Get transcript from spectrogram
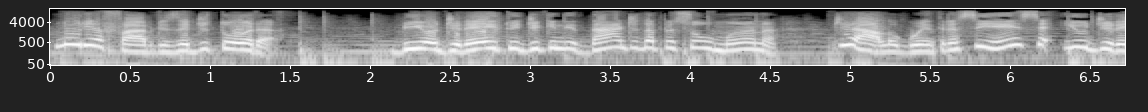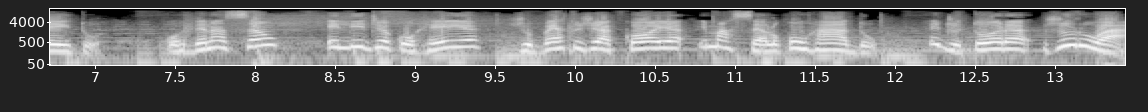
Núria Fabres, editora. Biodireito e Dignidade da Pessoa Humana, diálogo entre a ciência e o direito. Coordenação, Elídia Correia, Gilberto Giacoia e Marcelo Conrado. Editora Juruá.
